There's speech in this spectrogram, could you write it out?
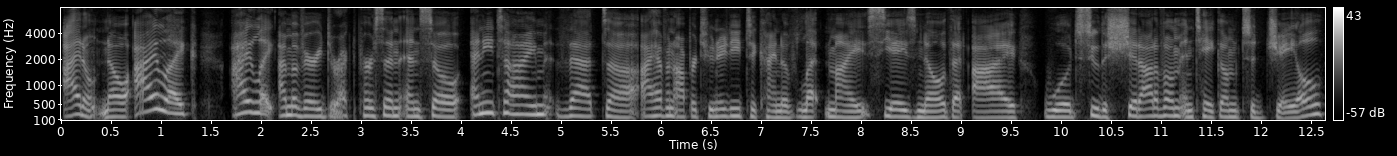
I don't know. I like I like, I'm a very direct person. And so anytime that uh, I have an opportunity to kind of let my CAs know that I would sue the shit out of them and take them to jail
